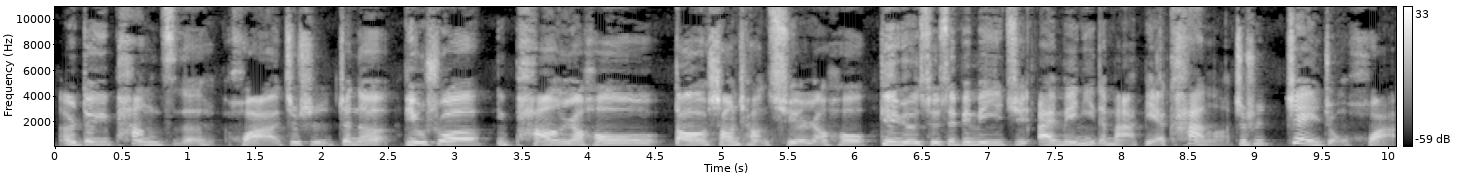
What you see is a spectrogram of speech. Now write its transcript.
而对于胖子的话，就是真的，比如说一胖，然后到商场去，然后店员随随便便一句“哎，没你的码，别看了”，就是这种话，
